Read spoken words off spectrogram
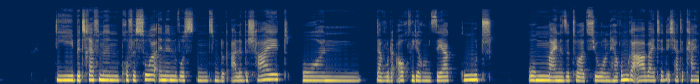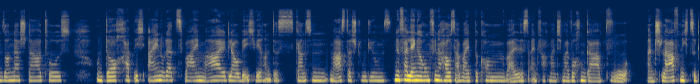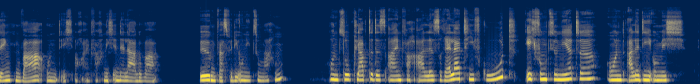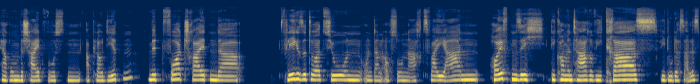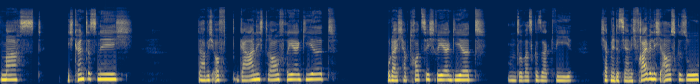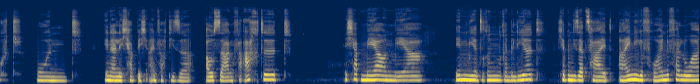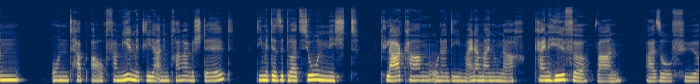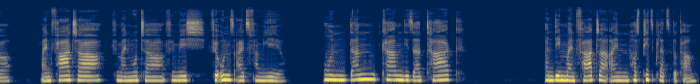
Die betreffenden ProfessorInnen wussten zum Glück alle Bescheid und da wurde auch wiederum sehr gut um meine Situation herumgearbeitet. Ich hatte keinen Sonderstatus und doch habe ich ein oder zweimal, glaube ich, während des ganzen Masterstudiums eine Verlängerung für eine Hausarbeit bekommen, weil es einfach manchmal Wochen gab, wo an Schlaf nicht zu denken war und ich auch einfach nicht in der Lage war, irgendwas für die Uni zu machen. Und so klappte das einfach alles relativ gut. Ich funktionierte und alle, die um mich herum Bescheid wussten, applaudierten. Mit fortschreitender Pflegesituation und dann auch so nach zwei Jahren häuften sich die Kommentare wie krass, wie du das alles machst, ich könnte es nicht. Da habe ich oft gar nicht drauf reagiert. Oder ich habe trotzig reagiert und sowas gesagt wie, ich habe mir das ja nicht freiwillig ausgesucht und innerlich habe ich einfach diese Aussagen verachtet. Ich habe mehr und mehr in mir drin rebelliert. Ich habe in dieser Zeit einige Freunde verloren, und habe auch Familienmitglieder an den Pranger gestellt, die mit der Situation nicht klarkamen oder die meiner Meinung nach keine Hilfe waren. Also für meinen Vater, für meine Mutter, für mich, für uns als Familie. Und dann kam dieser Tag, an dem mein Vater einen Hospizplatz bekam.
